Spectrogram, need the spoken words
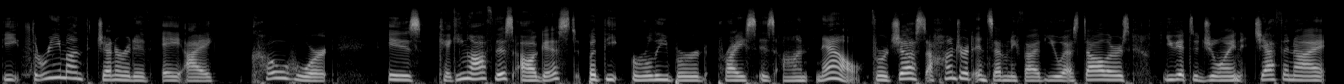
The three month generative AI cohort is kicking off this August, but the early bird price is on now. For just 175 US dollars, you get to join Jeff and I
